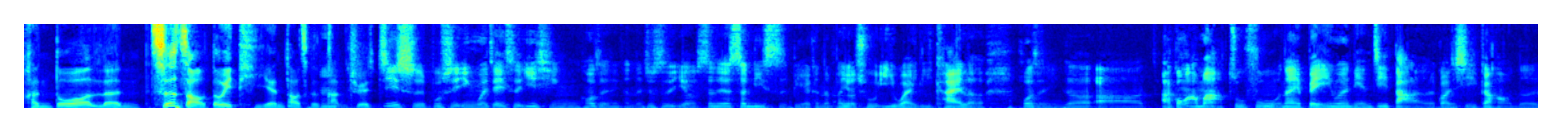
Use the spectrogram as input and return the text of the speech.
很多人迟早都会体验到这个感觉，即使不是因为这一次疫情，或者你可能就是有生生离死别，可能朋友出意外离。开了，或者你的呃阿公阿妈、祖父母那一辈，因为年纪大了的关系，刚好呢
